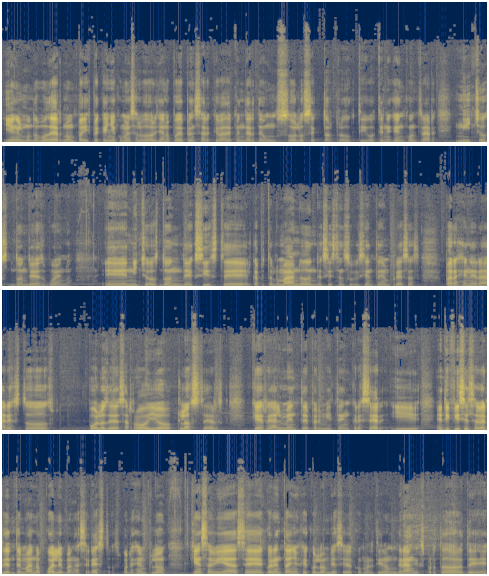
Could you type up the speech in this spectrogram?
y en el mundo moderno, un país pequeño como El Salvador ya no puede pensar que va a depender de un solo sector productivo, tiene que encontrar nichos donde es bueno. Eh, nichos donde existe el capital humano, donde existen suficientes empresas para generar estos polos de desarrollo, clusters que realmente permiten crecer. Y es difícil saber de antemano cuáles van a ser estos. Por ejemplo, ¿quién sabía hace 40 años que Colombia se iba a convertir en un gran exportador de,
